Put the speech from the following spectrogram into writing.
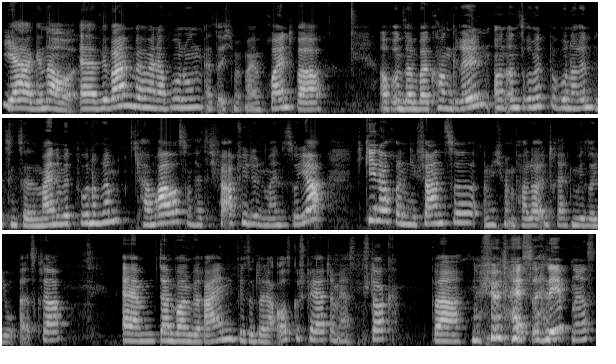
Ja, genau. Äh, wir waren bei meiner Wohnung, also ich mit meinem Freund war auf unserem Balkon grillen und unsere Mitbewohnerin, beziehungsweise meine Mitbewohnerin, kam raus und hat sich verabschiedet und meinte so, ja, ich gehe noch in die Pflanze, mich mit ein paar Leuten treffen, wir so, jo, alles klar. Ähm, dann wollen wir rein, wir sind leider ausgesperrt im ersten Stock war ein schönes Erlebnis.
